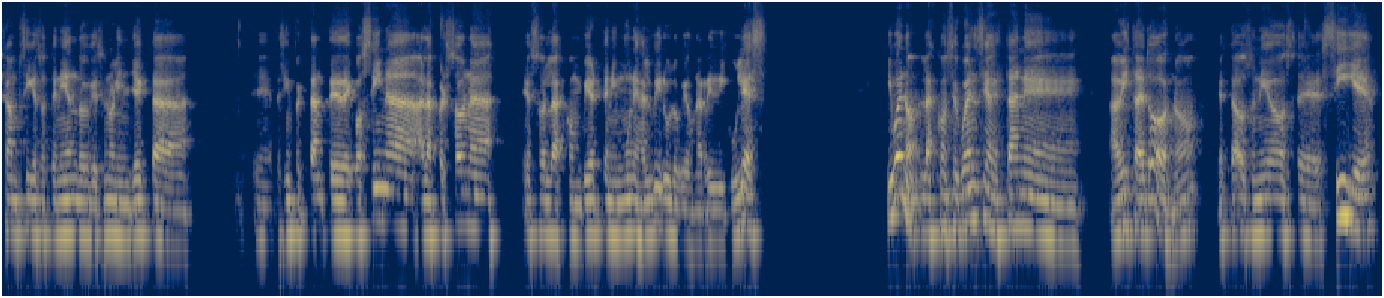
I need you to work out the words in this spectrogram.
Trump sigue sosteniendo que si uno le inyecta eh, desinfectante de cocina a las personas, eso las convierte en inmunes al virus, lo que es una ridiculez. Y bueno, las consecuencias están eh, a vista de todos, ¿no? Estados Unidos eh, sigue,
